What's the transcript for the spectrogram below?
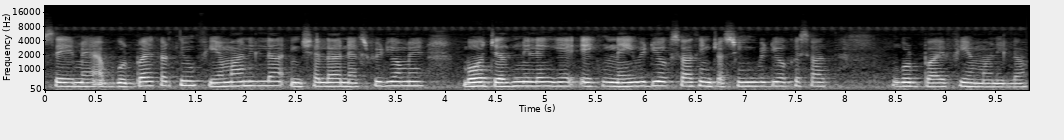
से मैं अब गुड बाय करती हूँ। फ़ी अमान इंशाल्लाह नेक्स्ट वीडियो में बहुत जल्द मिलेंगे एक नई वीडियो के साथ इंटरेस्टिंग वीडियो के साथ। गुड बाय फ़ी अमानिल्ला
